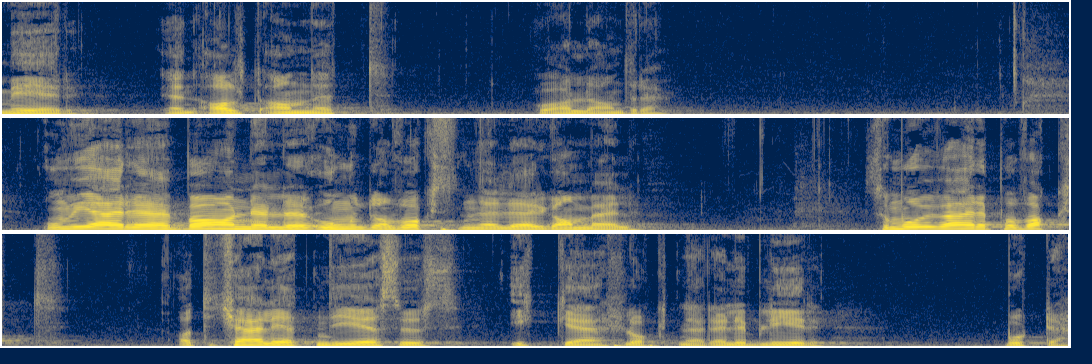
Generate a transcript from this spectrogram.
mer enn alt annet og alle andre? Om vi er barn eller ungdom, voksen eller gammel, så må vi være på vakt at kjærligheten til Jesus ikke slukner eller blir borte.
